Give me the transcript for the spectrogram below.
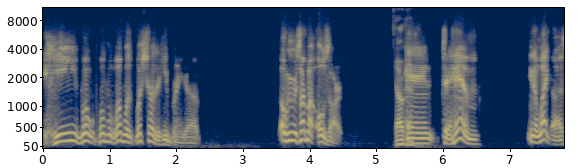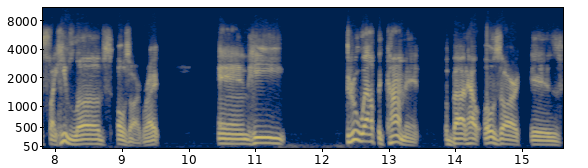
he what, what what what what show did he bring up? Oh, we were talking about Ozark. okay, And to him, you know, like us, like he loves Ozark, right? And he threw out the comment about how Ozark is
